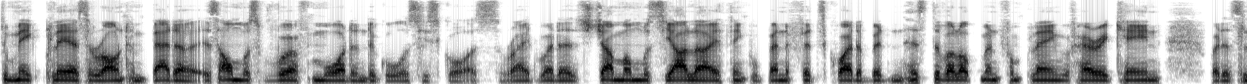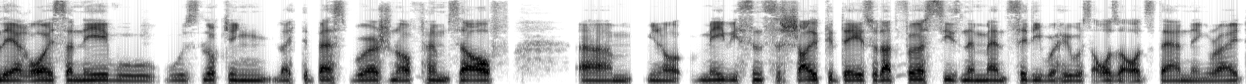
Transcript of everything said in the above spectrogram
to make players around him better is almost worth more than the goals he scores, right? Whether it's Jamal Musiala, I think who benefits quite a bit in his development from playing with Harry Kane, whether it's Leroy Sané, who who's looking like the best version of himself. Um, you know, maybe since the Schalke days or that first season in Man City where he was also outstanding, right?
